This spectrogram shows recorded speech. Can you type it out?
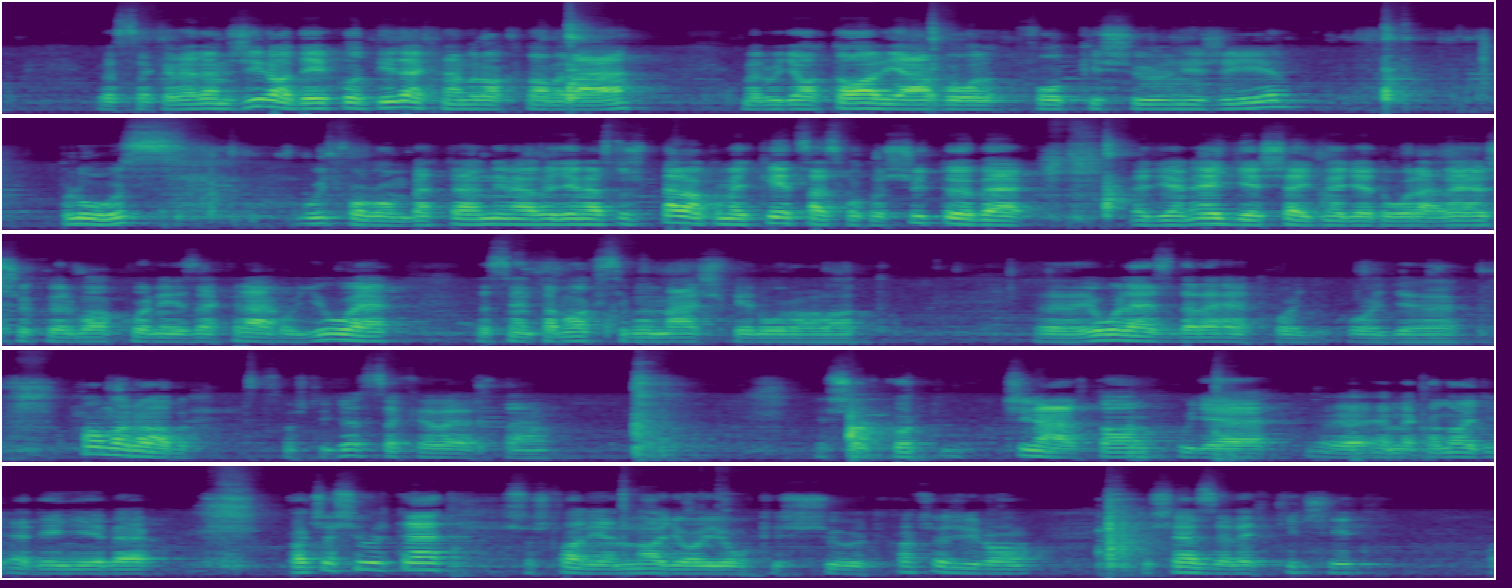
összekeverem. Zsíradékot direkt nem raktam rá, mert ugye a tarjából fog kisülni zsír, plusz úgy fogom betenni, mert hogy én ezt most berakom egy 200 fokos sütőbe, egy ilyen 1 és 1 negyed órára első körben akkor nézek rá, hogy jó-e, de szerintem maximum másfél óra alatt jó lesz, de lehet, hogy, hogy hamarabb. Ezt most így összekevertem. És akkor csináltam ugye ennek a nagy edényébe kacsasültet, és most van ilyen nagyon jó kis sült kacsazsírom, és ezzel egy kicsit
